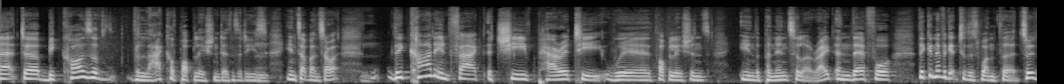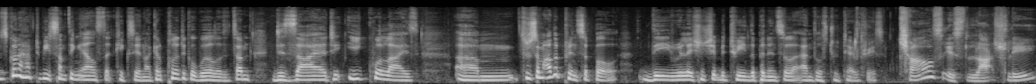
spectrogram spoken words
that uh, because of the lack of population densities mm. in Sabah and Sarawak, mm. they can't in fact achieve parity with populations in the peninsula, right? And therefore, they can never get to this one third. So it's going to have to be something else that kicks in, like a political will or some desire to equalize um, through some other principle the relationship between the peninsula and those two territories. Charles is largely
